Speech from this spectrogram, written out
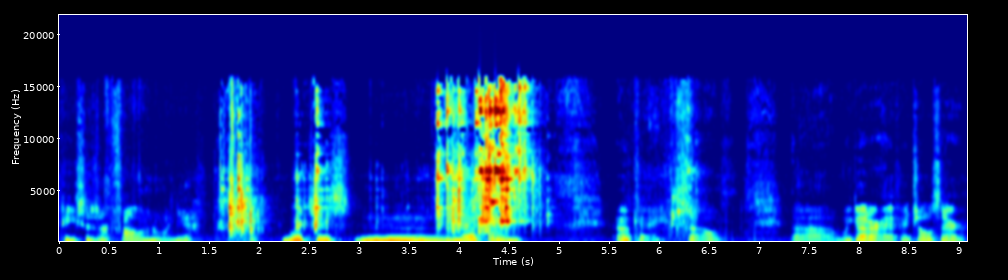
pieces are falling on you, which is no fun. Okay, so uh, we got our half inch holes there.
